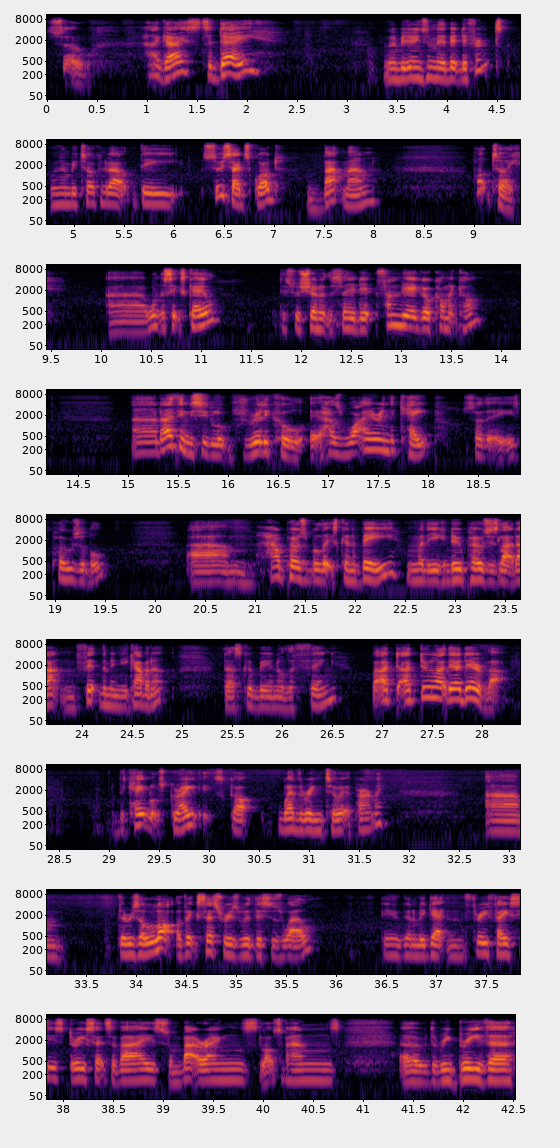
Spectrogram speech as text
So, hi guys, today we're going to be doing something a bit different. We're going to be talking about the Suicide Squad Batman Hot Toy. Uh, 1 to 6 scale. This was shown at the San Diego Comic Con. And I think this looks really cool. It has wire in the cape so that it is posable. Um, how posable it's going to be, and whether you can do poses like that and fit them in your cabinet, that's going to be another thing. But I, I do like the idea of that. The cape looks great. It's got weathering to it apparently. Um, there is a lot of accessories with this as well. You're going to be getting three faces, three sets of eyes, some batarangs, lots of hands, uh, the rebreather,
